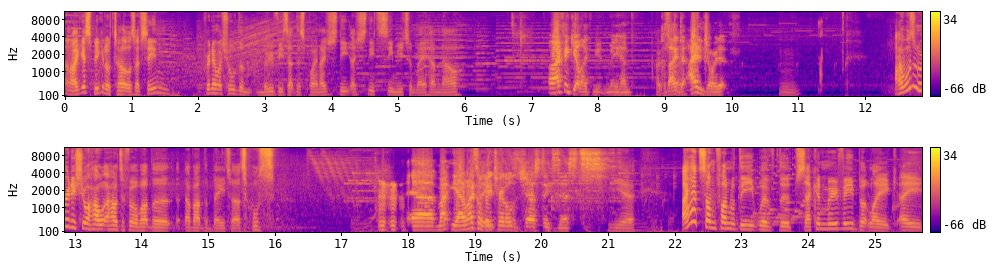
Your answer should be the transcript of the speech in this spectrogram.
I, know, I guess speaking of turtles I've seen pretty much all the movies at this point I just need I just need to see Mutant Mayhem now oh, I think you'll like Mutant Mayhem because I, so. I enjoyed it. Mm. I wasn't really sure how how to feel about the about the Bay Turtles. Yeah, my, yeah, Michael Bay Turtles just exists. Yeah, I had some fun with the with the second movie, but like I,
